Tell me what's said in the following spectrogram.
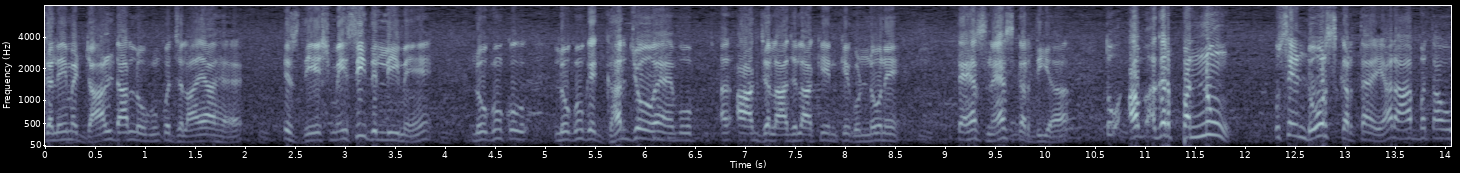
गले में डाल डाल लोगों को जलाया है, इस देश में, इसी दिल्ली में, लोगों को, लोगों के घर जो है, वो आग जला जला के इनके गुंडों ने तहस नहस कर दिया। तो अब अगर पन्नू उसे इंडोर्स करता है, यार आप बताओ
